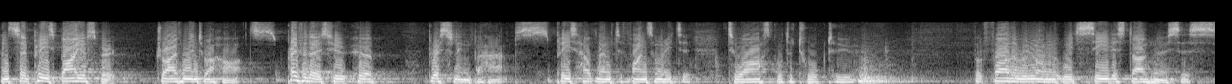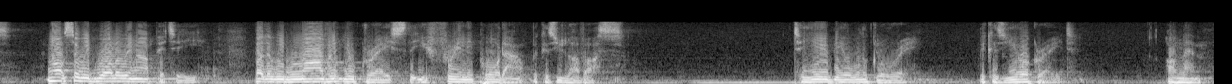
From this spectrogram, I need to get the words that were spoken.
And so please, by your Spirit, drive them into our hearts. Pray for those who, who are bristling, perhaps. Please help them to find somebody to, to ask or to talk to. But Father, we long that we'd see this diagnosis, not so we'd wallow in our pity, but that we'd marvel at your grace that you freely poured out because you love us. To you be all the glory, because you are great. Amen.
